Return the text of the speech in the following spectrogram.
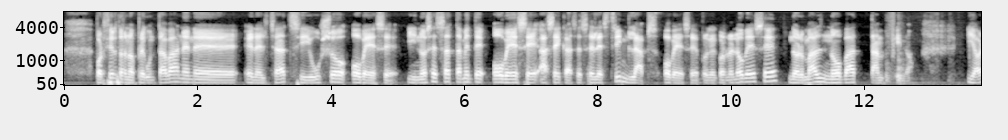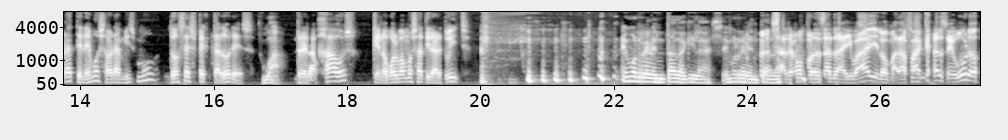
Por cierto, nos preguntaban en, eh, en, el chat si uso OBS. Y no es exactamente OBS a secas, es el Streamlabs OBS, porque con el OBS normal no va tan fino. y ahora tenemos ahora mismo 12 espectadores. ¡Guau! Relajaos que no volvamos a tirar Twitch. hemos reventado aquí las. Hemos reventado las. Saldremos por Sandra Ibai y los madafacas, seguro.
